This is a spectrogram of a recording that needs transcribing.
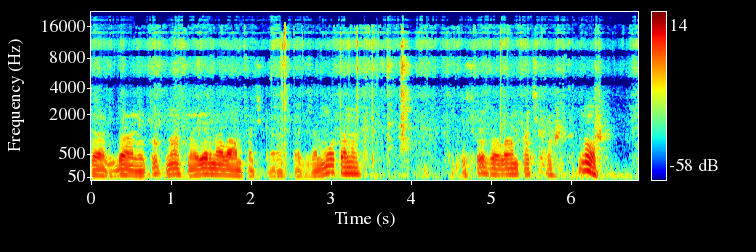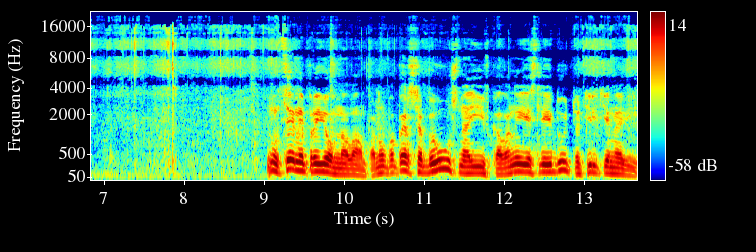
Так, далі. Тут у нас, мабуть, лампочка. Раз так замотана. Тільки що за лампочка? Ну, ну це не прийомна лампа. Ну, по-перше, беушна івка, вони, якщо йдуть, то тільки нові.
